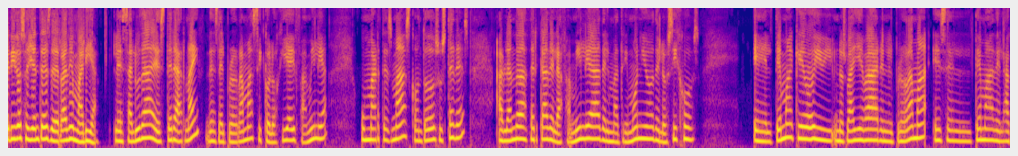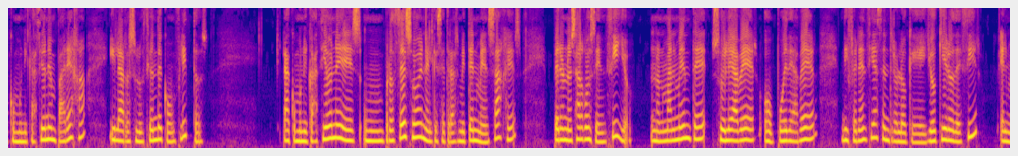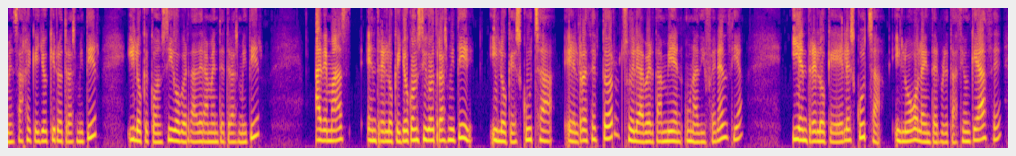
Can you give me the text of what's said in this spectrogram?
Queridos oyentes de Radio María. Les saluda Esther Arnaiz desde el programa Psicología y Familia, un martes más con todos ustedes, hablando acerca de la familia, del matrimonio, de los hijos. El tema que hoy nos va a llevar en el programa es el tema de la comunicación en pareja y la resolución de conflictos. La comunicación es un proceso en el que se transmiten mensajes, pero no es algo sencillo, normalmente suele haber o puede haber diferencias entre lo que yo quiero decir, el mensaje que yo quiero transmitir y lo que consigo verdaderamente transmitir. Además, entre lo que yo consigo transmitir y lo que escucha el receptor suele haber también una diferencia y entre lo que él escucha y luego la interpretación que hace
